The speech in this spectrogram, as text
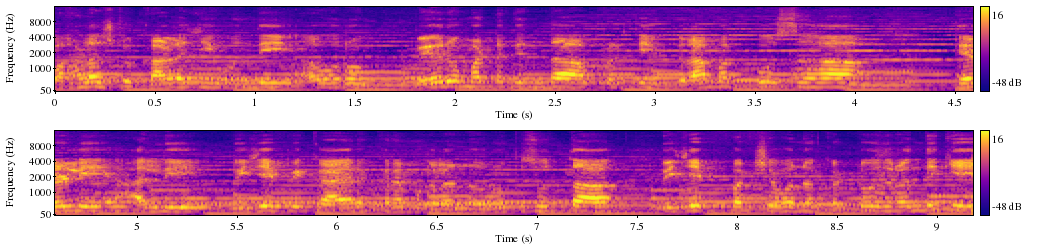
ಬಹಳಷ್ಟು ಕಾಳಜಿ ಹೊಂದಿ ಅವರು ಬೇರು ಮಟ್ಟದಿಂದ ಪ್ರತಿ ಗ್ರಾಮಕ್ಕೂ ಸಹ ತೆರಳಿ ಅಲ್ಲಿ ಬಿಜೆಪಿ ಕಾರ್ಯಕ್ರಮಗಳನ್ನು ರೂಪಿಸುತ್ತಾ ಬಿಜೆಪಿ ಪಕ್ಷವನ್ನು ಕಟ್ಟುವುದರೊಂದಿಗೆ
